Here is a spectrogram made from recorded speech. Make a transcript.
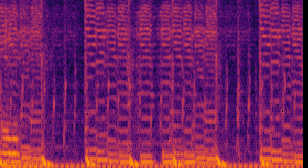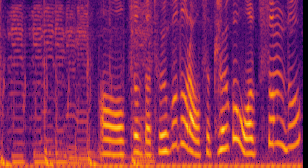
앨리스. 어 없선도 돌고 돌아 없어. 결국 없선도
